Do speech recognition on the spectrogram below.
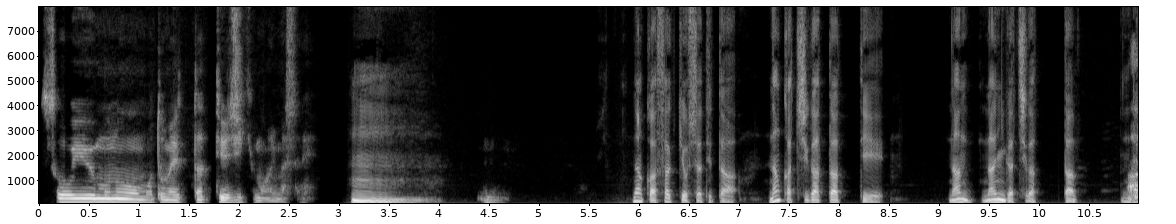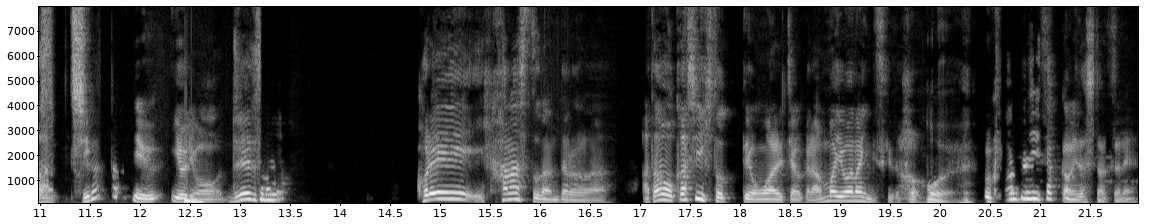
そういうものを求めたっていう時期もありましたね。うん。うん、なんかさっきおっしゃってた、なんか違ったって、なん、何が違ったんであす違ったっていうよりも、とりあえずその、これ話すとなんだろうな、頭おかしい人って思われちゃうからあんま言わないんですけど、はい。僕ファンタジー作家を目指したんですよね。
